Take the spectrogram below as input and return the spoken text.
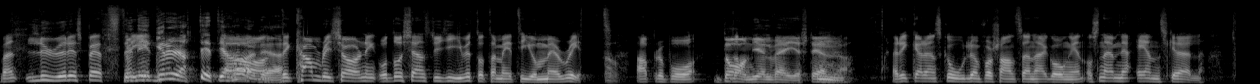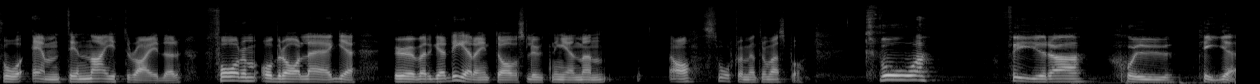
Men lurig spetsstrid. Men det är grötigt, jag hör det. Det kan bli körning och då känns det givet att ta med Tio Merit. Ja. Apropå Daniel Wäjersten, mm. Rickard N Skoglund får chansen den här gången. Och så nämner jag en skräll. Två MT Night Rider. Form och bra läge. Övergardera inte avslutningen, men ja, svårt vem jag tror mest på. Två, fyra, sju, tio.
